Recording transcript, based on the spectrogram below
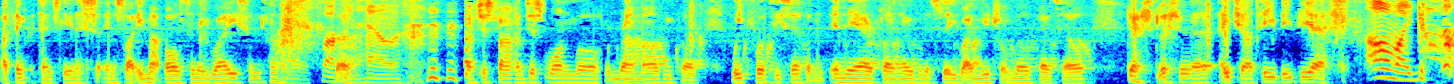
I think potentially in a, in a slightly Matt Bolton way sometimes. Oh, So- fucking hell. I've just found just one more from Ram Album Club, week 47, in the aeroplane over the sea by Neutral Milk Hotel. Guest listener HRT BPS. oh my god.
